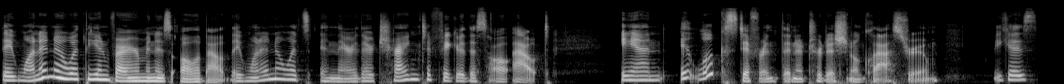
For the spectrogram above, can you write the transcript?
They want to know what the environment is all about. They want to know what's in there. They're trying to figure this all out. And it looks different than a traditional classroom because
